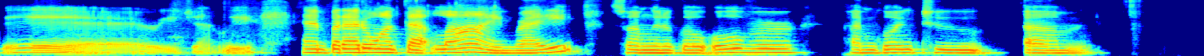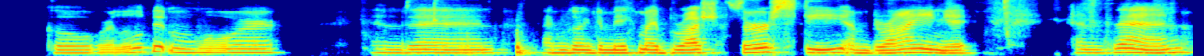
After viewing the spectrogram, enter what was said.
very gently, and, but I don't want that line, right? So I'm gonna go over, I'm going to um, go over a little bit more. And then I'm going to make my brush thirsty. I'm drying it. And then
